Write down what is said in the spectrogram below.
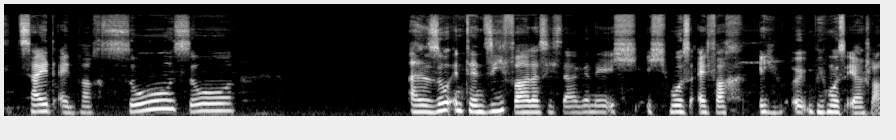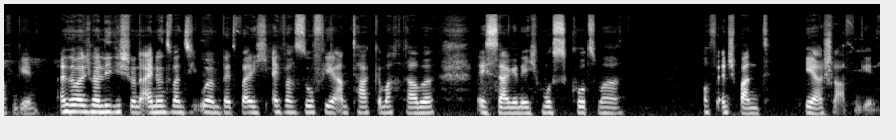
die Zeit einfach so, so, also so intensiv war, dass ich sage, nee, ich, ich muss einfach, ich, ich muss eher schlafen gehen. Also manchmal liege ich schon 21 Uhr im Bett, weil ich einfach so viel am Tag gemacht habe. Ich sage, nee, ich muss kurz mal auf entspannt eher schlafen gehen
